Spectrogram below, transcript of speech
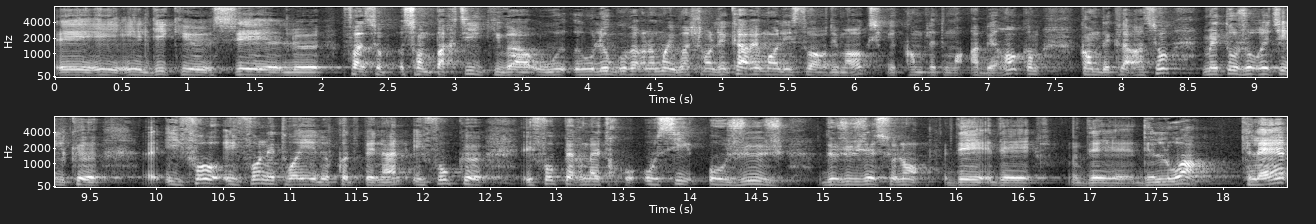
et, et, il dit que c'est le, enfin, son parti qui va, ou, le gouvernement, il va changer carrément l'histoire du Maroc, ce qui est complètement aberrant, comme comme déclaration, mais toujours est-il qu'il euh, faut, il faut nettoyer le code pénal, il faut, que, il faut permettre aussi aux juges de juger selon des, des, des, des lois clair.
